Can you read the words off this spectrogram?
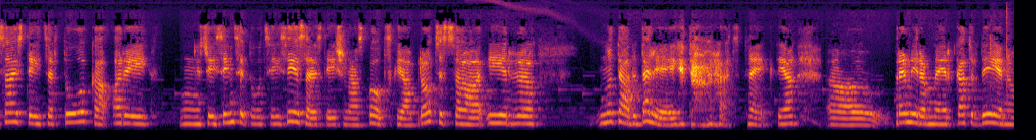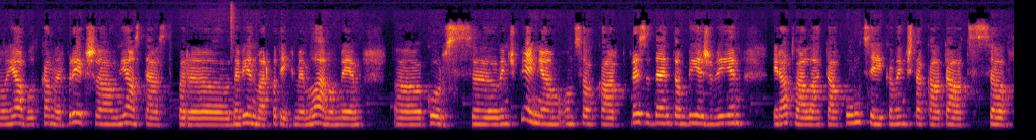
saistīts ar to, ka arī šīs institūcijas iesaistīšanās politiskajā procesā ir uh, nu, tāda daļēja, tā varētu teikt. Ja. Uh, premjeram ir katru dienu jābūt kameru priekšā un jāstāsta par uh, nevienmēr patīkamiem lēmumiem, uh, kurus uh, viņš pieņem. Un savukārt prezidentam bieži vien ir atvēlēta tā funkcija, ka viņš tā kā tāds. Uh,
